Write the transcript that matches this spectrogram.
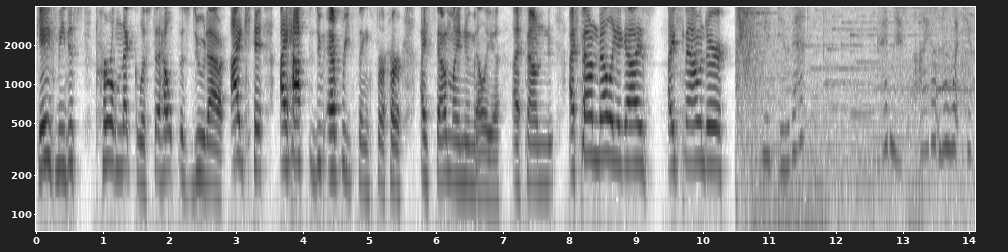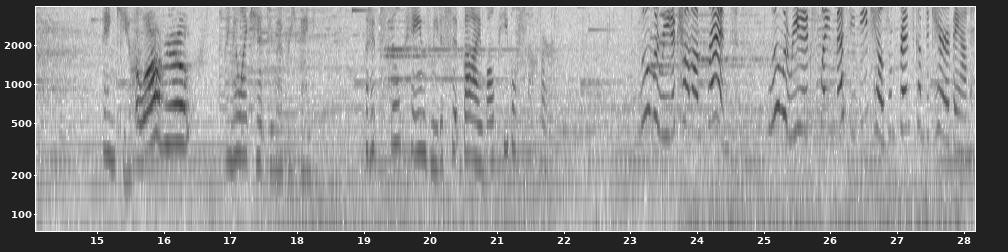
gave me this pearl necklace to help this dude out. I can't. I have to do everything for her. I found my new Melia. I found. New, I found Melia, guys. I found her. You do that? Goodness, I don't know what to. Thank you. I love you. I know I can't do everything, but it still pains me to sit by while people suffer. Lulurita count on friends. Lulurita explain messy details when friends come to Caravan.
